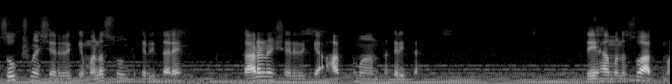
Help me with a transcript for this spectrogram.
ಸೂಕ್ಷ್ಮ ಶರೀರಕ್ಕೆ ಮನಸ್ಸು ಅಂತ ಕರೀತಾರೆ. ಕಾರಣ ಶರೀರಕ್ಕೆ ಆತ್ಮ ಅಂತ ಕರೀತಾರೆ. ದೇಹ, ಮನಸ್ಸು, ಆತ್ಮ.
